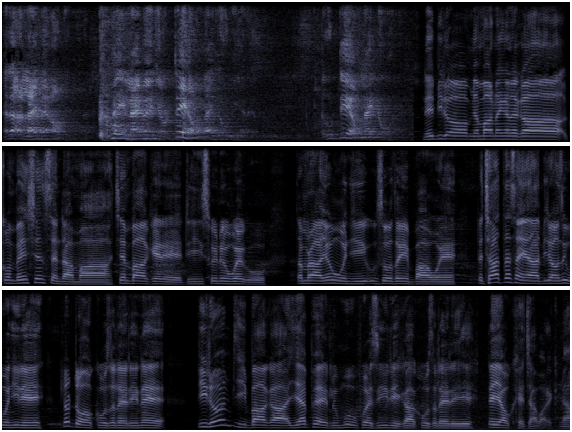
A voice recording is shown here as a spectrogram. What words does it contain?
အဲ့ဒါ alignment အောက်တယ်အဲ့ alignment ကျွန်တော်တက်အောင်လိုက်လုပ်နေရတယ်အခုတက်အောင်လိုက်လုပ်။နေပြီးတော့မြန်မာနိုင်ငံတကာ Convention Center မှာကျင်းပခဲ့တဲ့ဒီဆွေးနွေးပွဲကိုသမရာယုံဝန်ကြီးဦးစိုးသိန်းပါဝင် တခြားသက်ဆိုင်ရာပြည်ထောင်စုဝန်ကြီးတွေလွှတ်တော်ကိုယ်စားလှယ်တွေနဲ့ ပြည်တွင်းပြည်ပကအရက်ဖက်လူမှုအဖွဲ့အစည်းတွေကကိုယ်စားလှယ်တွေတက်ရောက်ခဲ့ကြပါတယ်ခင်ဗျာ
